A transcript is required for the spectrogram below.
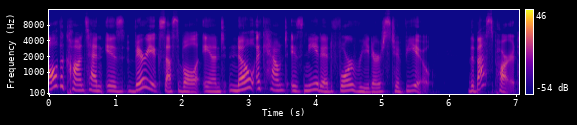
All the content is very accessible and no account is needed for readers to view. The best part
